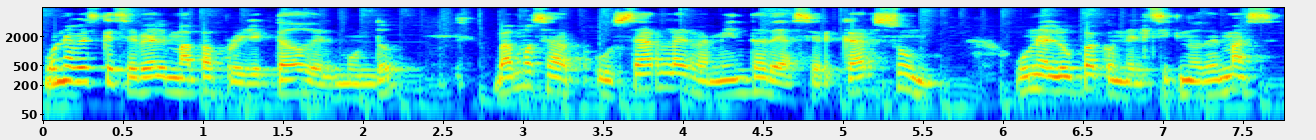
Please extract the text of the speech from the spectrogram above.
Una vez que se ve el mapa proyectado del mundo, vamos a usar la herramienta de acercar zoom, una lupa con el signo de más,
